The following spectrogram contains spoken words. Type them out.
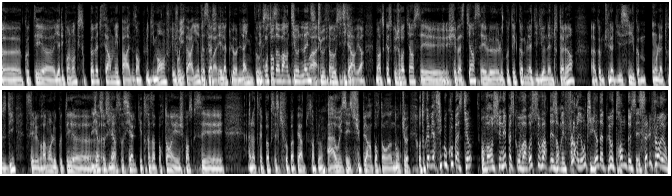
euh, côté euh, il y a des points de vente qui sont, peuvent être fermés par exemple le dimanche, les jours Oui, fériés. Donc ça, c'est là que le online peut T'es content d'avoir un petit online si tu veux faire un aussi ticket. servir. Mais en tout cas, ce que je retiens, c'est chez Bastien, c'est le, le côté, comme l'a dit Lionel tout à l'heure, euh, comme tu l'as dit ici, comme on l'a tous dit, c'est vraiment le côté euh, Lien social. social qui est très important. Et je pense que c'est à notre époque, c'est ce qu'il faut pas perdre, tout simplement. Ah oui, c'est super important. hein. Donc, euh, en tout cas, merci beaucoup, Bastien. On va enchaîner parce qu'on va recevoir désormais Florian qui vient d'appeler au 32 16. Salut Florian.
